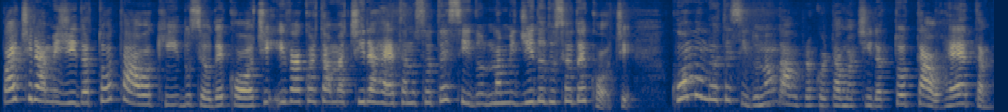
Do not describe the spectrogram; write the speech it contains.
vai tirar a medida total aqui do seu decote e vai cortar uma tira reta no seu tecido, na medida do seu decote. Como o meu tecido não dava pra cortar uma tira total reta,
